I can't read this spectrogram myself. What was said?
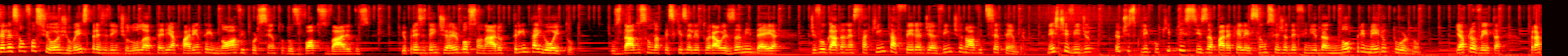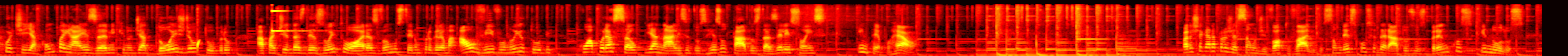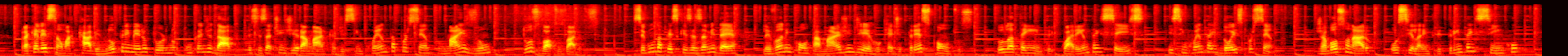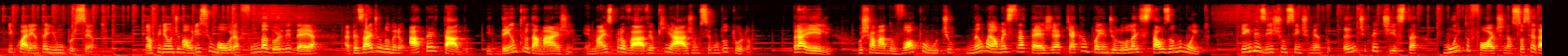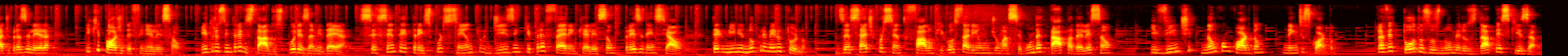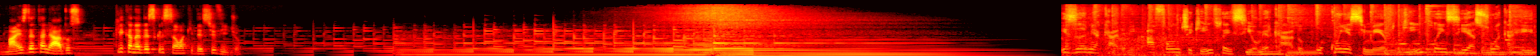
Se a eleição fosse hoje, o ex-presidente Lula teria 49% dos votos válidos e o presidente Jair Bolsonaro 38%. Os dados são da pesquisa eleitoral Exame Ideia, divulgada nesta quinta-feira, dia 29 de setembro. Neste vídeo, eu te explico o que precisa para que a eleição seja definida no primeiro turno. E aproveita para curtir e acompanhar a Exame que no dia 2 de outubro, a partir das 18 horas, vamos ter um programa ao vivo no YouTube com apuração e análise dos resultados das eleições em tempo real. Para chegar à projeção de voto válido, são desconsiderados os brancos e nulos. Para que a eleição acabe no primeiro turno, um candidato precisa atingir a marca de 50% mais um dos votos válidos. Segundo a pesquisa Exame Ideia, levando em conta a margem de erro, que é de 3 pontos, Lula tem entre 46% e 52%. Já Bolsonaro oscila entre 35% e 41%. Na opinião de Maurício Moura, fundador do IDEA, apesar de um número apertado e dentro da margem, é mais provável que haja um segundo turno. Para ele, o chamado voto útil não é uma estratégia que a campanha de Lula está usando muito, e ainda existe um sentimento antipetista muito forte na sociedade brasileira e que pode definir a eleição. Entre os entrevistados por Exame Ideia, 63% dizem que preferem que a eleição presidencial termine no primeiro turno, 17% falam que gostariam de uma segunda etapa da eleição e 20% não concordam nem discordam. Para ver todos os números da pesquisa mais detalhados, clica na descrição aqui deste vídeo. Exame Academy, a fonte que influencia o mercado, o conhecimento que influencia a sua carreira.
